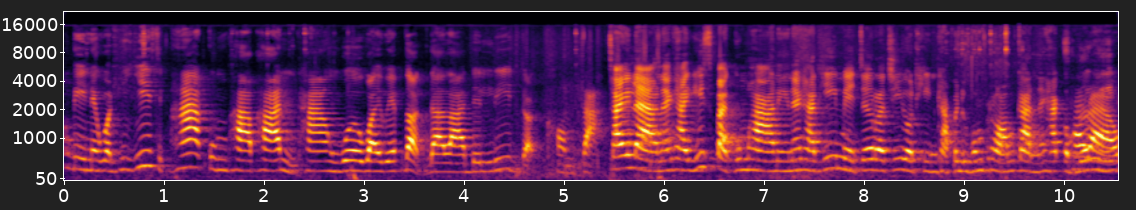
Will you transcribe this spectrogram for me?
คดีในวันที่ 25 กุมภาพันธ์ ทาง w w w d a r a d a i l y c o m จ้ะ ใช่แล้วนะคะ 28 กุมภานี้นะคะ ที่เมเจอร์รัชโยธินค่ะ ไปดูพร้อมๆ กันนะคะ กับใช่เรื่องนี้แล้ว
